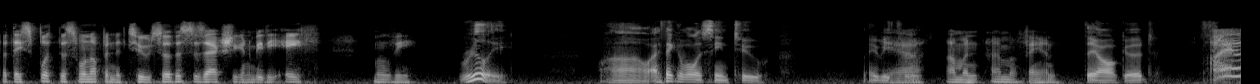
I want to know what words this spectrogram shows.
but they split this one up into two. So this is actually going to be the eighth movie. Really? Wow. I think I've only seen two. Maybe yeah, three. I'm an I'm a fan. They all good? I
